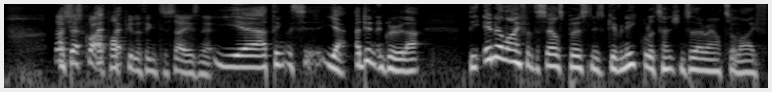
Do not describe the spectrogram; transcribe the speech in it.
That's just quite a I- I- popular thing to say, isn't it? Yeah, I think this. Yeah, I didn't agree with that. The inner life of the salesperson is given equal attention to their outer life,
